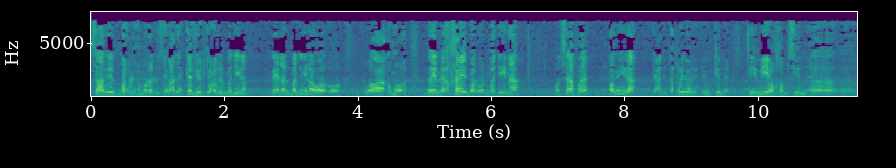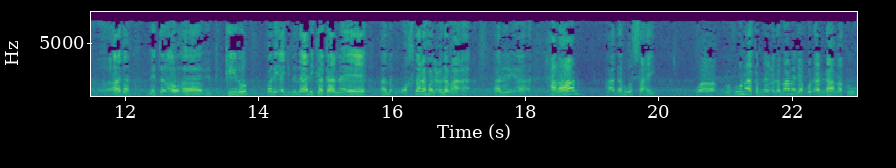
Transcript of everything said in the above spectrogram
صار يذبح الحمر بعدين كيف يرجعوا للمدينة؟ بين المدينة و... و... بين خيبر والمدينة مسافة طويلة يعني تقريبا يمكن في 150 آه، آه، هذا متر أو آه، كيلو. فلأجل ذلك كان إيه هذا. واختلف العلماء هل حرام؟ هذا هو الصحيح. وهناك من العلماء من يقول أنها مكروه.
